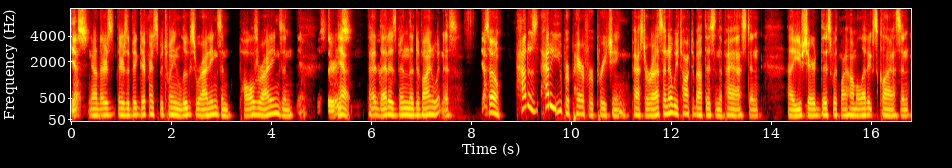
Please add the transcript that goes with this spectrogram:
yes Now there's there's a big difference between Luke's writings and Paul's writings and yes there is Yeah. that that has been the divine witness. Yeah. So how does how do you prepare for preaching, Pastor Russ? I know we've talked about this in the past, and uh, you've shared this with my homiletics class, and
